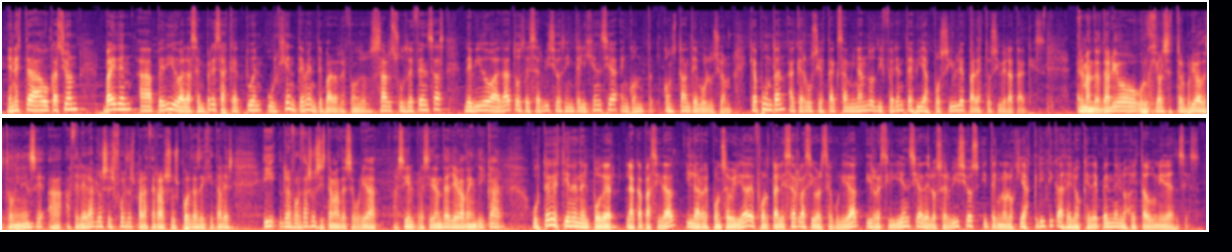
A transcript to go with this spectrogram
En esta ocasión, Biden ha pedido a las empresas que actúen urgentemente para reforzar sus defensas debido a datos de servicios de inteligencia en constante evolución, que apuntan a que Rusia está examinando diferentes vías posibles para estos ciberataques. El mandatario urgió al sector privado estadounidense a acelerar los esfuerzos para cerrar sus puertas digitales y reforzar sus sistemas de seguridad. Así, el presidente ha llegado a indicar Ustedes tienen el poder, la capacidad y la responsabilidad de fortalecer la ciberseguridad y resiliencia de los servicios y tecnologías críticas de los que dependen los estadounidenses.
